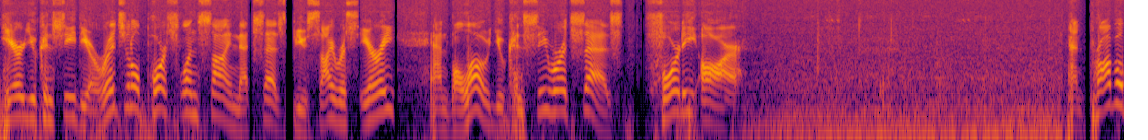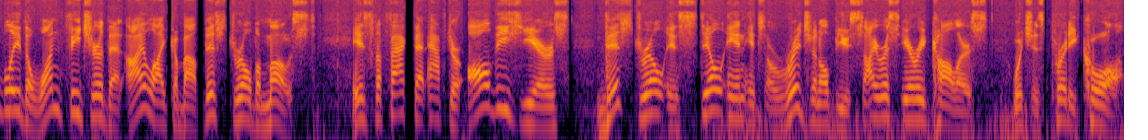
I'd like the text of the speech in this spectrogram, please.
here you can see the original porcelain sign that says Bucyrus Erie, and below you can see where it says 40R. And probably the one feature that I like about this drill the most is the fact that after all these years, this drill is still in its original Bucyrus Erie colors, which is pretty cool.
